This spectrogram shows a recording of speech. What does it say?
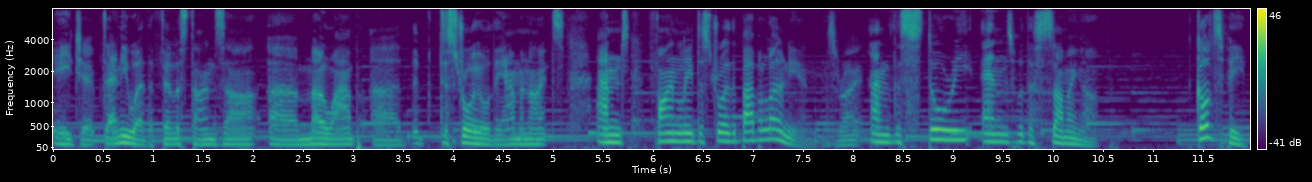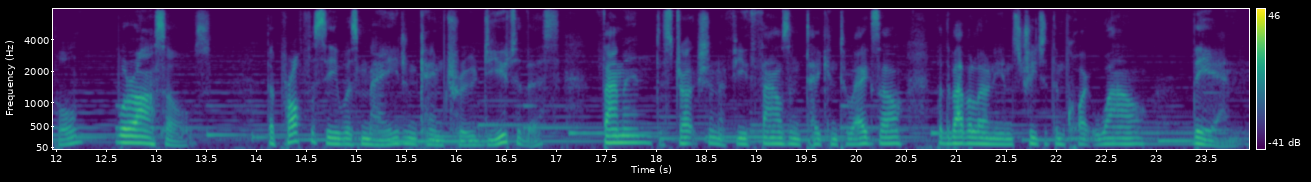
Egypt, anywhere the Philistines are, uh, Moab, uh, destroy all the Ammonites, and finally destroy the Babylonians, right? And the story ends with a summing up. God's people were our souls. The prophecy was made and came true due to this. Famine, destruction, a few thousand taken to exile, but the Babylonians treated them quite well. The end.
